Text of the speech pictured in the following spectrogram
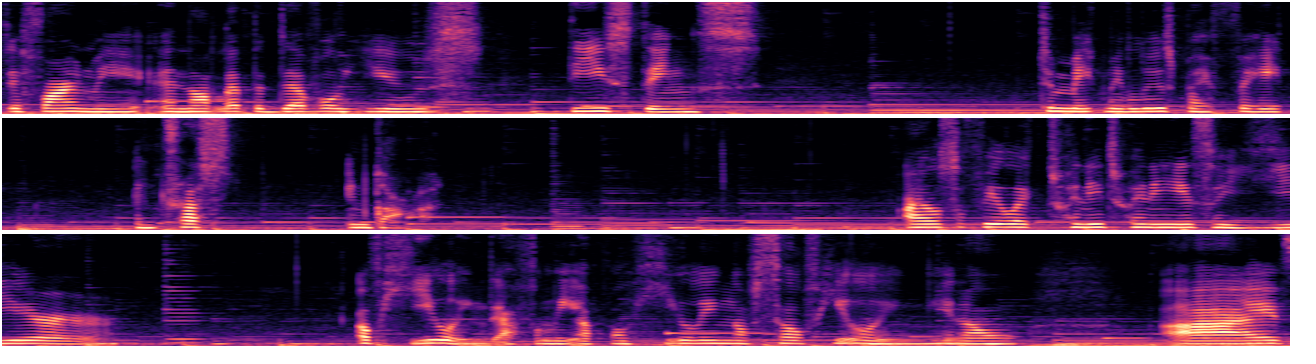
define me and not let the devil use these things to make me lose my faith and trust in God. I also feel like 2020 is a year of healing, definitely of healing, of self healing. You know, I've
